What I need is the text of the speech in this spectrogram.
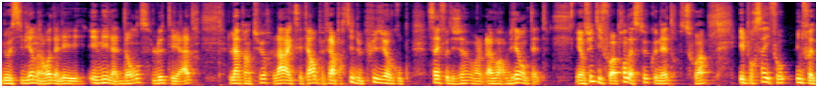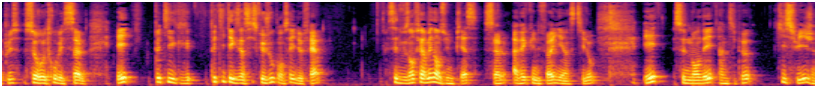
mais aussi bien on a le droit d'aller aimer la danse, le théâtre, la peinture, l'art, etc. On peut faire partie de plusieurs groupes. Ça, il faut déjà l'avoir bien en tête. Et ensuite, il faut apprendre à se connaître soi. Et pour ça, il faut, une fois de plus, se retrouver seul. Et petit, petit exercice que je vous conseille de faire, c'est de vous enfermer dans une pièce, seul, avec une feuille et un stylo, et se demander un petit peu qui suis-je?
